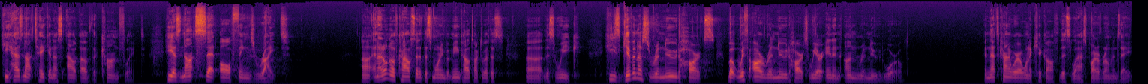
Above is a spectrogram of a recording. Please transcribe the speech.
He has not taken us out of the conflict. He has not set all things right. Uh, and I don't know if Kyle said it this morning, but me and Kyle talked about this uh, this week. He's given us renewed hearts, but with our renewed hearts, we are in an unrenewed world. And that's kind of where I want to kick off this last part of Romans 8.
